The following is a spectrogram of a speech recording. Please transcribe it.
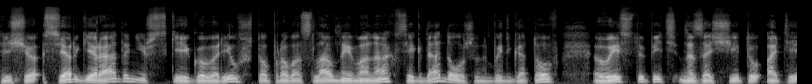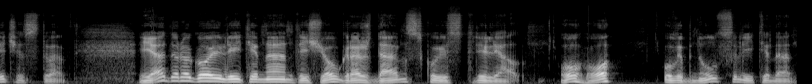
Еще Сергий Радонежский говорил, что православный монах всегда должен быть готов выступить на защиту Отечества. Я, дорогой лейтенант, еще в гражданскую стрелял». «Ого!» — улыбнулся лейтенант.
